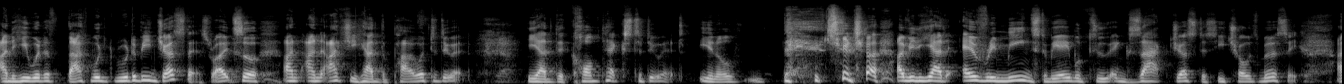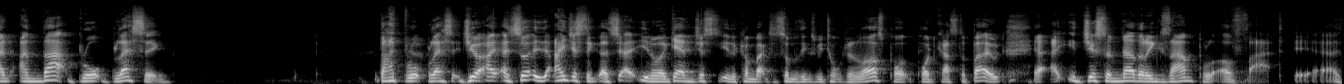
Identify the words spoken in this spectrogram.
And he would have that would would have been justice right? So and and actually he had the power to do it he had the context to do it you know i mean he had every means to be able to exact justice he chose mercy and and that brought blessing that brought blessing. You know, I, so I just think that's you know again just you know come back to some of the things we talked in the last po- podcast about. Just another example of that. Yeah,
